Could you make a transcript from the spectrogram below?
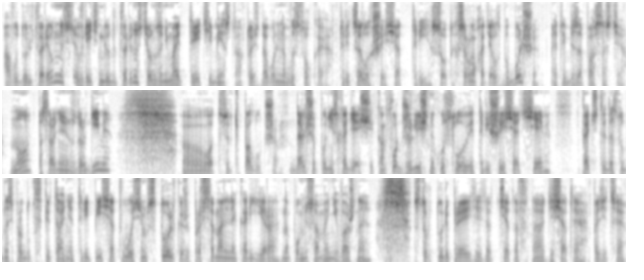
а в удовлетворенности, в рейтинге удовлетворенности он занимает третье место, то есть довольно высокое, 3,63. Все равно хотелось бы больше этой безопасности, но по сравнению с другими э, вот, все-таки получше. Дальше по нисходящей. Комфорт жилищных условий 3,67, качество и доступность продуктов питания 3,58, столько же профессиональная карьера, напомню, самое неважное в структуре приоритетов, да, десятая позиция.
